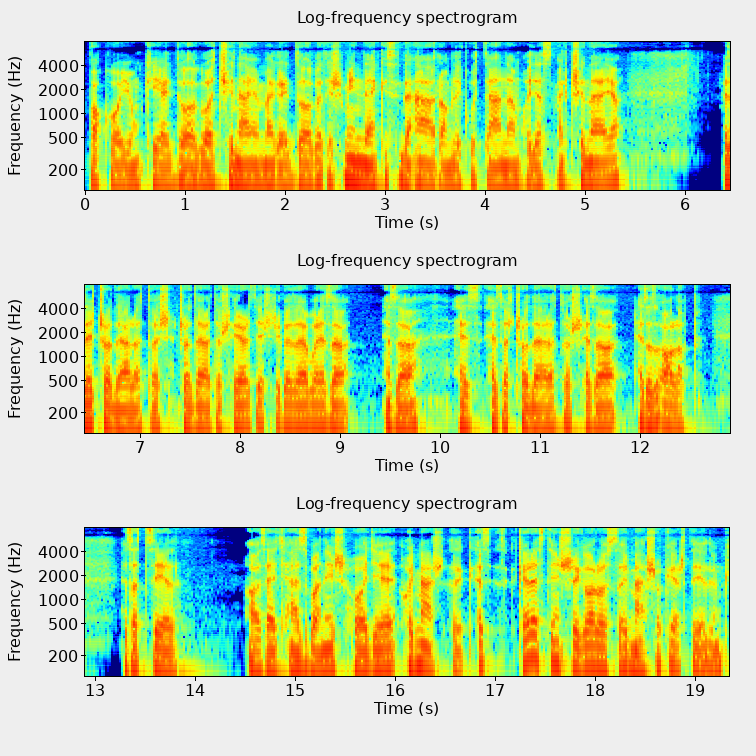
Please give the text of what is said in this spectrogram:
pakoljunk ki egy dolgot, csináljon meg egy dolgot, és mindenki szinte áramlik utánam, hogy ezt megcsinálja. Ez egy csodálatos, csodálatos érzés, és igazából ez a, ez a, ez, ez a csodálatos, ez, a, ez az alap, ez a cél az egyházban is, hogy, hogy más, ez, ez kereszténység arról szól, hogy másokért élünk,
